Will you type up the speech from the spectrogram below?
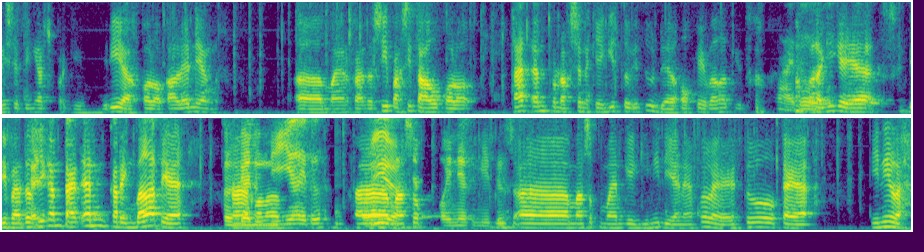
receiving yards per game. Jadi ya kalau kalian yang uh, main fantasy pasti tahu kalau tight end production kayak gitu itu udah oke banget gitu. Nah, itu Apalagi kayak di fantasy kan tight end kering banget ya. nah, kalau- dunia itu Bisa Iya. masuk poinnya segitu. uh, masuk pemain kayak gini di NFL ya itu kayak inilah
